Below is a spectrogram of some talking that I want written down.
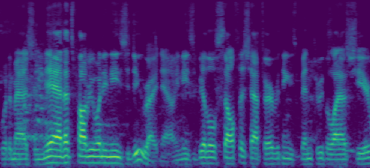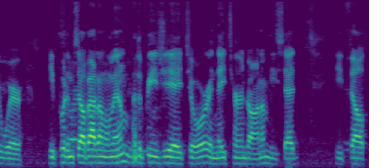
would imagine. Yeah, that's probably what he needs to do right now. He needs to be a little selfish after everything he's been through the last year, where he put himself out on a limb for the PGA Tour and they turned on him. He said he felt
